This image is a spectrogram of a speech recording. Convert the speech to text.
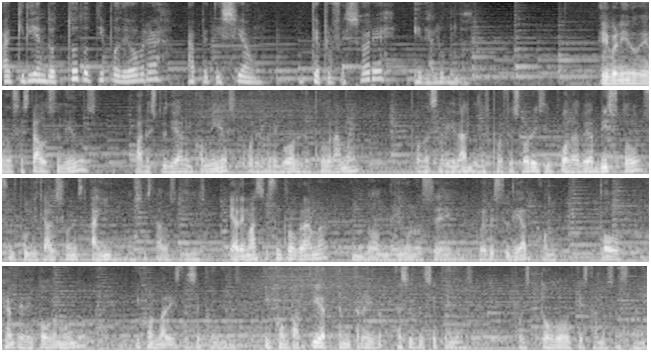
adquiriendo todo tipo de obras a petición de profesores y de alumnos. He venido de los Estados Unidos para estudiar en comillas por el rigor del programa, por la seriedad de los profesores y por haber visto sus publicaciones ahí en los Estados Unidos. Y además es un programa donde uno se puede estudiar con todo, gente de todo el mundo y con varias disciplinas y compartir entre esas disciplinas pues todo lo que estamos haciendo.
